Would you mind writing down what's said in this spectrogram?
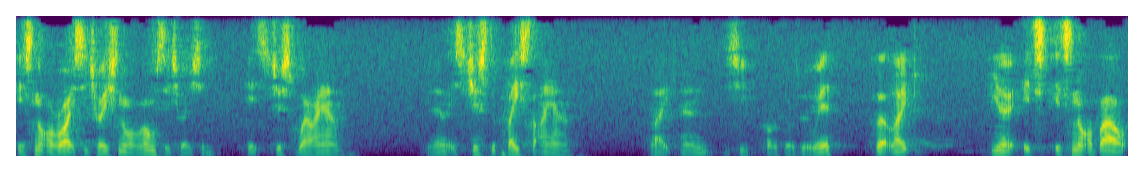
it's not a right situation or a wrong situation. It's just where I am. You know, it's just the place that I am. Like, and she probably feels a bit weird, but like, you know, it's it's not about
